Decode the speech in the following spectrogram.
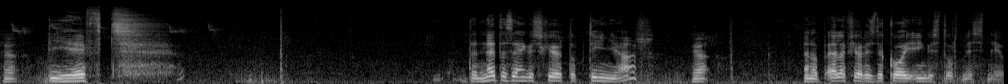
Ja. Die heeft... De netten zijn gescheurd op 10 jaar. Ja. En op 11 jaar is de kooi ingestort met sneeuw.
